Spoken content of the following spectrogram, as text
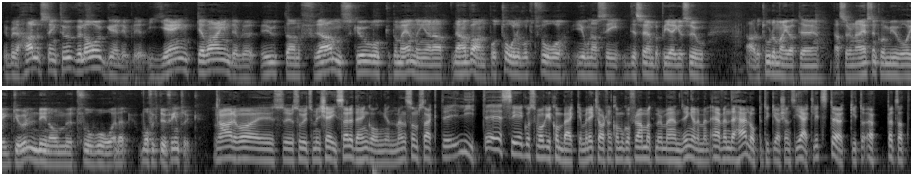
det blir halvstängt huvudlag, det blir jänkarvagn, det blir utan framskor och de ändringarna när han vann på 12 och 2 Jonas i december på Jägersro. Ja, då trodde man ju att det, alltså den här hästen kommer ju vara i guld inom två år. Eller vad fick du för intryck? Ja, det var, såg ut som en kejsare den gången. Men som sagt, lite seg och svag i comebacken. Men det är klart han kommer gå framåt med de här ändringarna. Men även det här loppet tycker jag känns jäkligt stökigt och öppet. Så att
